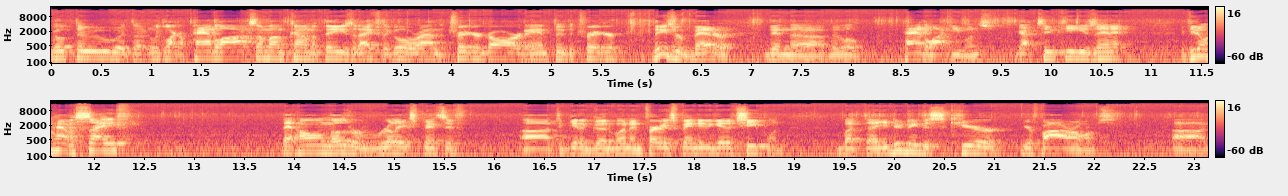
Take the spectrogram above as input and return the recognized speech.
go through with a, look like a padlock. Some of them come with these that actually go around the trigger guard and through the trigger. These are better than the, the little padlocky ones. Got two keys in it. If you don't have a safe at home, those are really expensive uh, to get a good one and fairly spendy to get a cheap one. But uh, you do need to secure your firearms. Uh,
